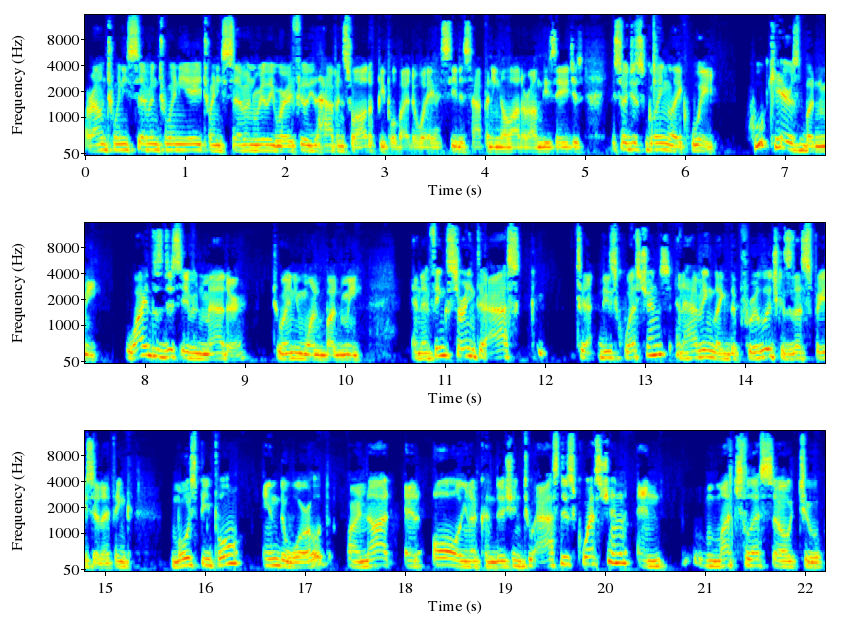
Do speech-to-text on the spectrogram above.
around 27, 28, 27, really, where I feel it happens to a lot of people, by the way. I see this happening a lot around these ages. So just going like, wait, who cares but me? Why does this even matter to anyone but me? And I think starting to ask to these questions and having like the privilege, because let's face it, I think most people in the world are not at all in a condition to ask this question and much less so to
